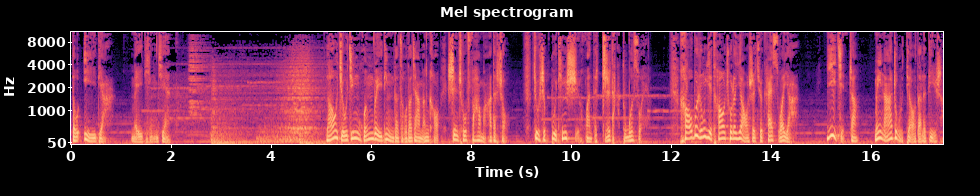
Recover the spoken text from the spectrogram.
都一点没听见老九惊魂未定的走到家门口，伸出发麻的手，就是不听使唤的直打哆嗦呀。好不容易掏出了钥匙去开锁眼一紧张没拿住，掉在了地上。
